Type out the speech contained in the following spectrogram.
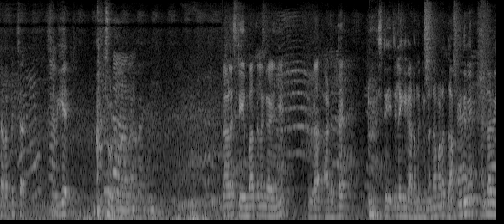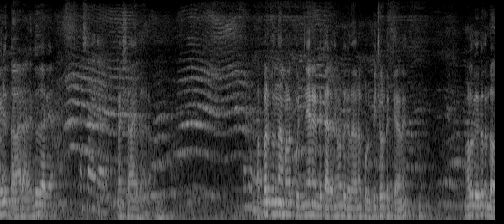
തിളപ്പിച്ച ചെറിയ ചൂടുള്ള ഒരാൾ സ്റ്റീം ബാത്തെല്ലാം കഴിഞ്ഞ് ഇവിടെ അടുത്ത സ്റ്റേജിലേക്ക് കടന്നിട്ടുണ്ട്. നമ്മൾ ഇതിന് എന്താ പേര്? ധാര. എന്ത് ധാരയാ? കഷായ ധാര ഉം. അപ്പുറത്ത് നിന്ന് നമ്മളെ കുഞ്ഞനുണ്ട് കരഞ്ഞുകൊണ്ട് നിൽക്കുന്നത് അവനെ കുളിപ്പിച്ചോണ്ട് നിൽക്കുകയാണ് നമ്മൾ കേൾക്കുന്നുണ്ടോ?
